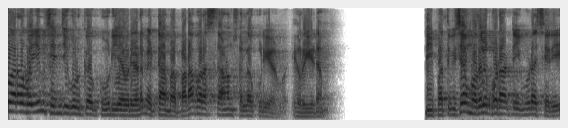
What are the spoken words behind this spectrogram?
வரவையும் செஞ்சு கொடுக்கக்கூடிய ஒரு இடம் எட்டாம் பணபரஸ்தானம் சொல்லக்கூடிய ஒரு இடம். நீ பத்து பைசா முதல்ல போடாட்டி கூட சரி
